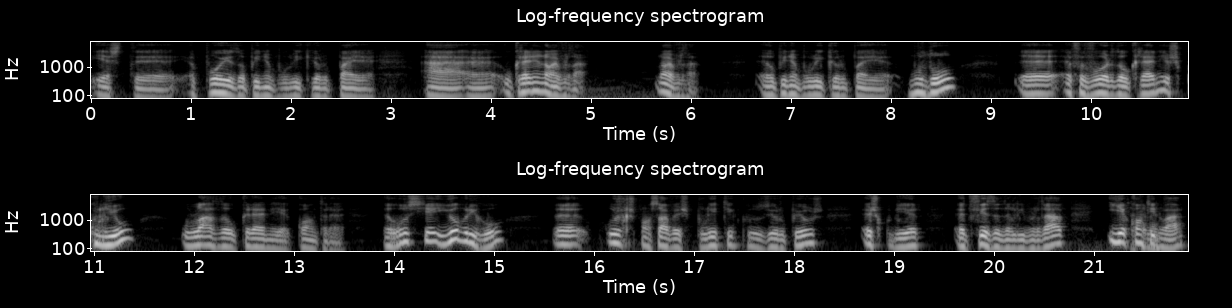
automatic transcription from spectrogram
este apoio da opinião pública europeia à Ucrânia. Não é verdade. Não é verdade. A opinião pública europeia mudou a favor da Ucrânia, escolheu o lado da Ucrânia contra a Rússia e obrigou uh, os responsáveis políticos europeus a escolher a defesa da liberdade e a continuar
